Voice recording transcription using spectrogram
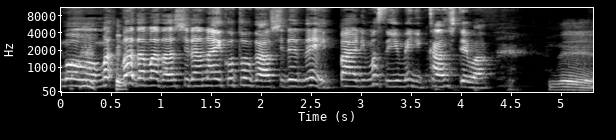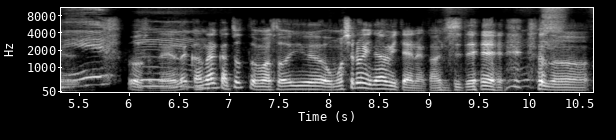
もうま、まだまだ知らないことが知れね、いっぱいあります、夢に関しては。ねえ。ねそうですね。だからなんかちょっとまあそういう面白いなみたいな感じで、その、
